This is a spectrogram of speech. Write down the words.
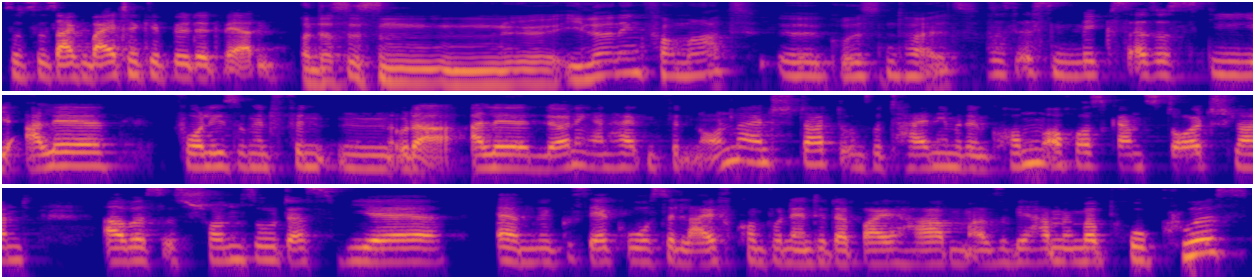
sozusagen weitergebildet werden. Und das ist ein E-Learning-Format äh, größtenteils? Das ist ein Mix. Also es die alle Vorlesungen finden oder alle Learning-Einheiten finden online statt. Unsere Teilnehmenden kommen auch aus ganz Deutschland, aber es ist schon so, dass wir ähm, eine sehr große Live-Komponente dabei haben. Also wir haben immer pro Kurs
